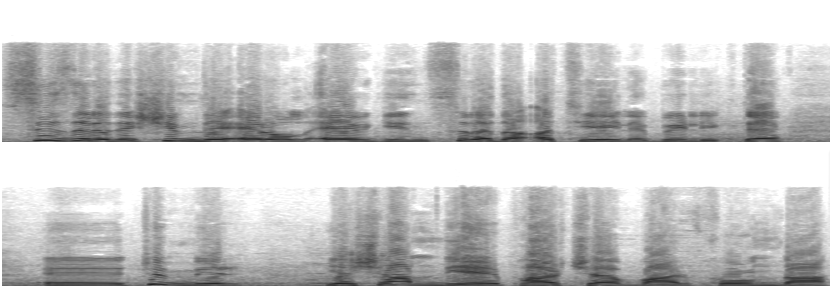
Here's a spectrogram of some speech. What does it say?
sizlere de şimdi Erol Evgin sırada Atiye ile birlikte e, tüm bir yaşam diye parça var fonda.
